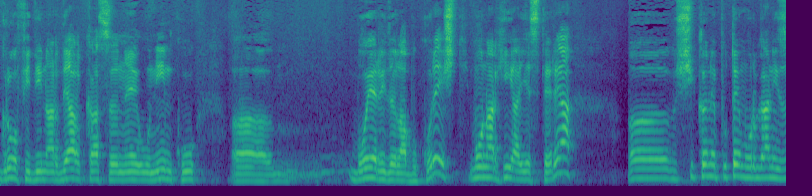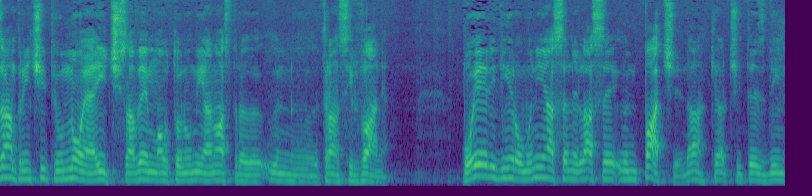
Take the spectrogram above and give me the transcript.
grofii din Ardeal ca să ne unim cu uh, boierii de la București, monarhia este rea, Uh, și că ne putem organiza în principiu noi aici, să avem autonomia noastră în uh, Transilvania. Boierii din România să ne lase în pace, da? Chiar citesc din,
